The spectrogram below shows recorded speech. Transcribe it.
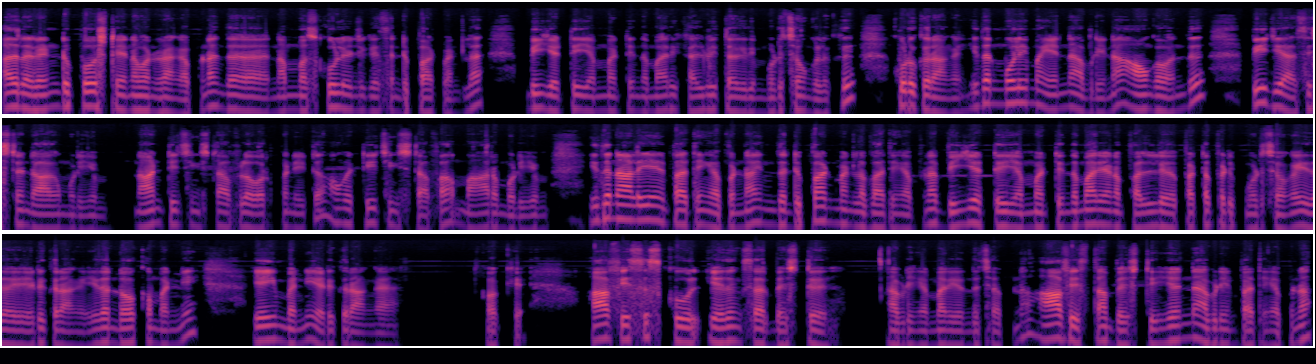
அதில் ரெண்டு போஸ்ட் என்ன பண்ணுறாங்க அப்படின்னா, இந்த நம்ம ஸ்கூல் எஜுகேஷன் டிபார்ட்மெண்ட்டில் பிஎட்டு எம்எட் இந்த மாதிரி கல்வி தகுதி முடித்தவங்களுக்கு கொடுக்குறாங்க இதன் மூலிமா என்ன அப்படின்னா, அவங்க வந்து பிஜி அசிஸ்டண்ட் ஆக முடியும். நான் டீச்சிங் ஸ்டாஃபில் ஒர்க் பண்ணிவிட்டு அவங்க டீச்சிங் ஸ்டாஃபாக மாற முடியும். இதனாலேயே பார்த்தீங்க அப்படின்னா, இந்த டிபார்ட்மெண்ட்டில் பார்த்தீங்க அப்படின்னா, பிஎட்டு எம்எட் இந்த மாதிரியான பள்ளி பட்டப்படிப்பு முடித்தவங்க இதை எடுக்கிறாங்க இதை நோக்கம் பண்ணி, எய்ம் பண்ணி எடுக்கிறாங்க ஓகே. ஆஃபீஸு ஸ்கூல் எதுங்க சார் பெஸ்ட்டு? அப்படிங்கிற மாதிரி இருந்துச்சு அப்படின்னா, ஆஃபீஸ் தான் பெஸ்ட்டு. என்ன அப்படின்னு பார்த்தீங்க அப்படின்னா,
